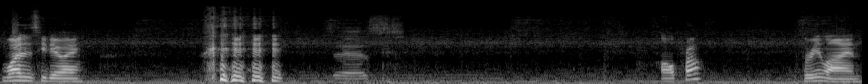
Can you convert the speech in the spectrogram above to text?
What is he doing? This. All pro? Three line.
